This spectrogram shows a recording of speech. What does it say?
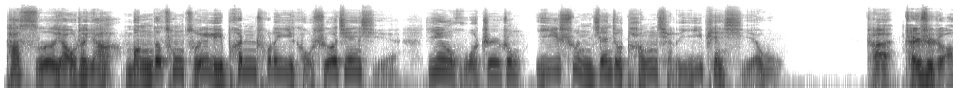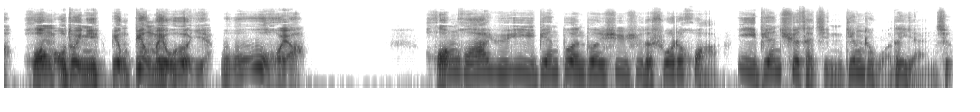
他死咬着牙，猛地从嘴里喷出了一口舌尖血，阴火之中一瞬间就腾起了一片血雾。陈陈使者，黄某对你并并没有恶意，误误会啊！黄华玉一边断断续续的说着话，一边却在紧盯着我的眼睛。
